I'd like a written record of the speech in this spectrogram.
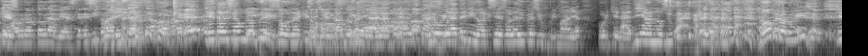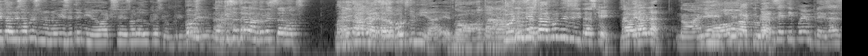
que es- buena ortografía es crecido. Marica, ¿Por qué? ¿qué tal sea una persona que sí, salir no, adelante no, y no hubiera tenido acceso a la educación primaria porque la DIAN no se... No, pero Luis, ¿qué tal esa persona no hubiese tenido acceso a la educación primaria? ¿por qué está trabajando en Starbucks? Marica, ¿Para trabajar en falta de Starbucks? oportunidades. No, para Tú en un no, Starbucks necesitas qué? Saber hablar. No, Y- no, facturar. ese tipo de empresas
